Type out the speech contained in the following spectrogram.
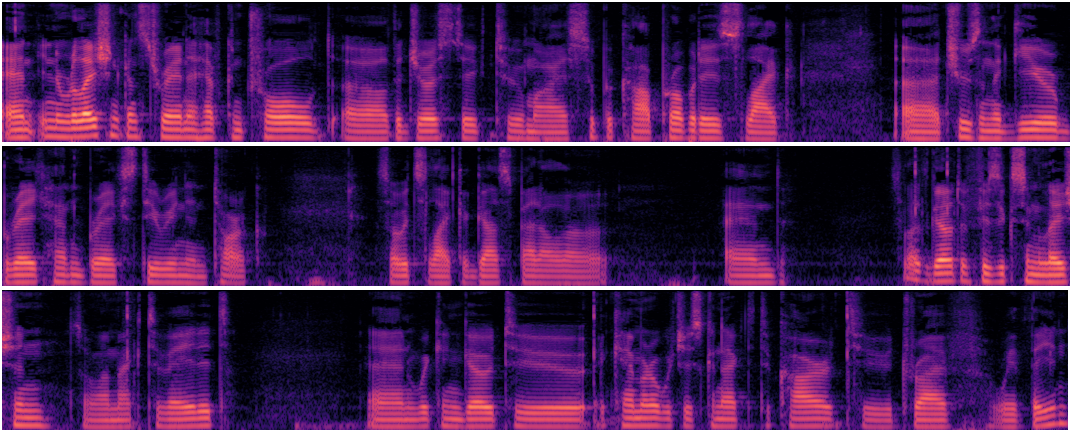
And in relation constraint I have controlled uh, the joystick to my supercar properties like uh, choosing the gear, brake, handbrake, steering and torque. So it's like a gas pedal uh, and so let's go to physics simulation. So I'm activated and we can go to a camera which is connected to car to drive within.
